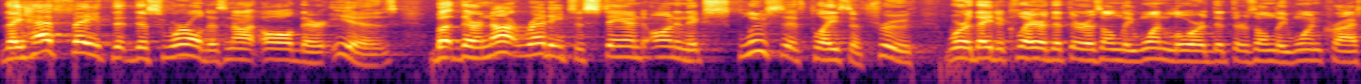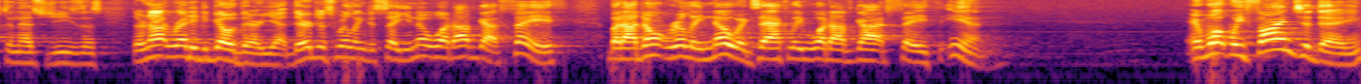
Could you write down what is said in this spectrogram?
They have faith that this world is not all there is, but they're not ready to stand on an exclusive place of truth where they declare that there is only one Lord, that there's only one Christ, and that's Jesus. They're not ready to go there yet. They're just willing to say, you know what, I've got faith, but I don't really know exactly what I've got faith in. And what we find today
